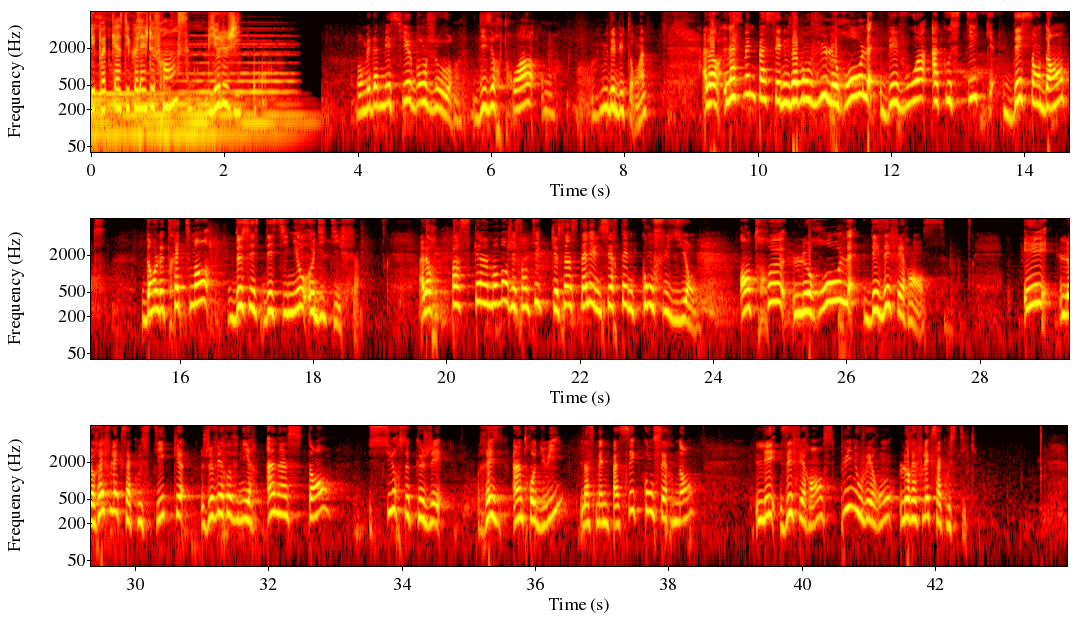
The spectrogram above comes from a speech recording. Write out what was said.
Les podcasts du Collège de France, biologie. Bon, mesdames, messieurs, bonjour. 10h03, nous débutons. Hein. Alors, la semaine passée, nous avons vu le rôle des voix acoustiques descendantes dans le traitement des signaux auditifs. Alors, parce qu'à un moment, j'ai senti que s'installait une certaine confusion entre le rôle des efférences et le réflexe acoustique, je vais revenir un instant sur ce que j'ai introduit la semaine passée concernant les efférences, puis nous verrons le réflexe acoustique.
